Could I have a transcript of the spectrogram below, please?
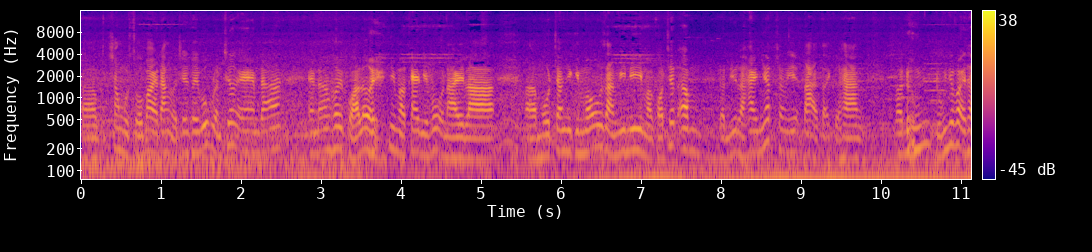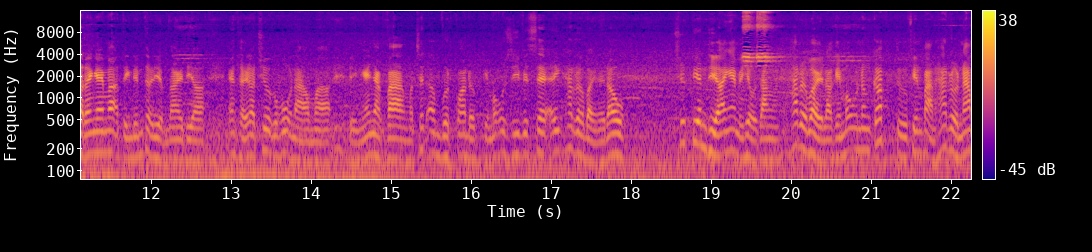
à, trong một số bài đăng ở trên Facebook lần trước em đã em đã hơi quá lời. Nhưng mà khen cái bộ này là à, một trong những cái mẫu dàn mini mà có chất âm gần như là hay nhất trong hiện tại tại cửa hàng. Và đúng đúng như vậy thật anh em ạ. Tính đến thời điểm này thì à, em thấy là chưa có bộ nào mà để nghe nhạc vàng mà chất âm vượt qua được cái mẫu JVC XHR7 này đâu. Trước tiên thì anh em phải hiểu rằng HR7 là cái mẫu nâng cấp từ phiên bản HR5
